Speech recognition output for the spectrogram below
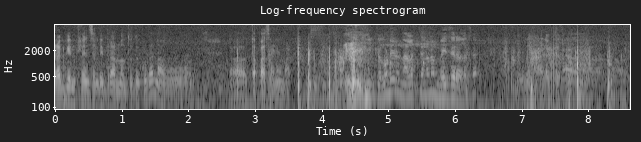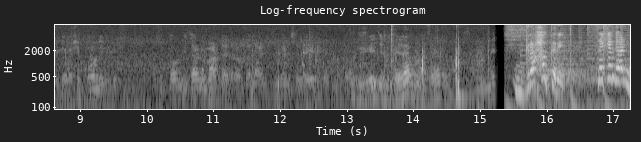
ಡ್ರಗ್ ಇನ್ಫ್ಲುಯೆನ್ಸಲ್ಲಿ ಇದ್ರ ಅನ್ನೋಂಥದ್ದು ಕೂಡ ನಾವು ತಪಾಸಣೆ ಮಾಡ್ತೀವಿ. ತಗೊಂಡಿರೋ ನಾಲ್ಕು ಜನ ಮೇಜರ್ ಅಲ್ಲ ಸರ್? ನಾಲ್ಕು ಜನ ಈಗ ವಶಕ್ಕೆ ತೊಗೊಂಡಿದ್ದೀವಿ. ವಶಕ್ಕೆ ತೊಗೊಂಡು ವಿಚಾರಣೆ ಮಾಡ್ತಾ ಇದ್ದಾರೆ. ಅವ್ರದ್ದೆಲ್ಲ ಆಕ್ಸಿಡೆಂಟ್ಸ್ ಎಲ್ಲ ಏನಿದೆ. ಗ್ರಾಹಕರೇ ಸೆಕೆಂಡ್ ಹ್ಯಾಂಡ್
